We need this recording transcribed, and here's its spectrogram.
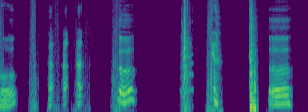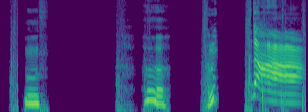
oh. Uh, uh, uh. No. Uh. Mm. Uh. Hmm. Ah!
